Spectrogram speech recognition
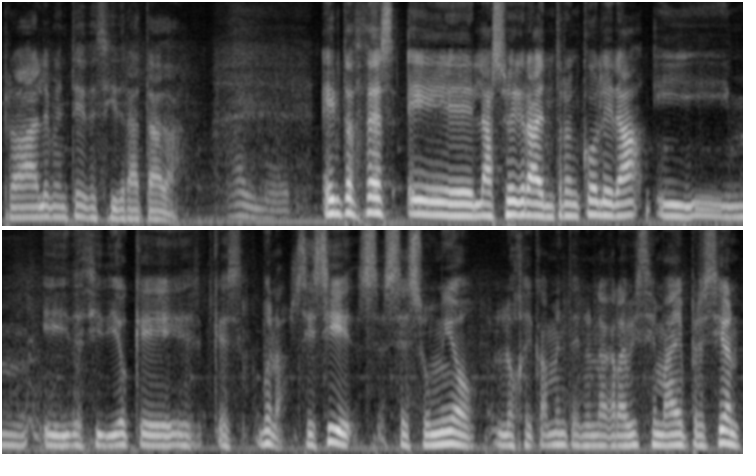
probablemente deshidratada. Entonces eh, la suegra entró en cólera y, decidió que, bueno, sí, sí, se sumió lógicamente en una gravísima depresión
